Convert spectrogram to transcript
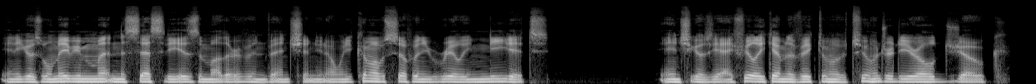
And he goes, well, maybe necessity is the mother of invention. You know, when you come up with stuff when you really need it. And she goes, yeah, I feel like I'm the victim of a 200 year old joke.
